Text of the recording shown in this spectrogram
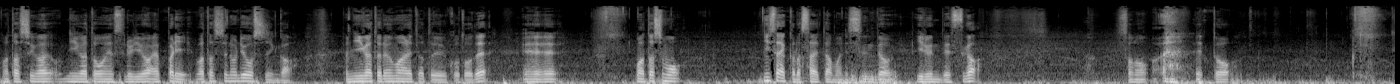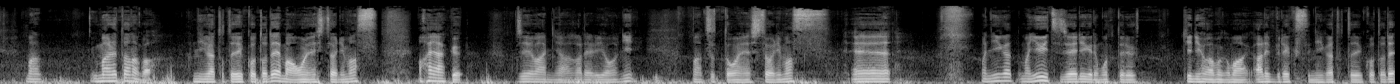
私が新潟を応援する理由はやっぱり私の両親が新潟で生まれたということで、えー、まあ、私も2歳から埼玉に住んでいるんですがその えっとまあ生まれたのが新潟ということで、まあ、応援しております。まあ、早く J1 に上がれるように、まあ、ずっと応援しております。えー、まあ、新潟、まあ、唯一 J リーグで持ってるユニフォームが、まあ、アルビレックス新潟ということで、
